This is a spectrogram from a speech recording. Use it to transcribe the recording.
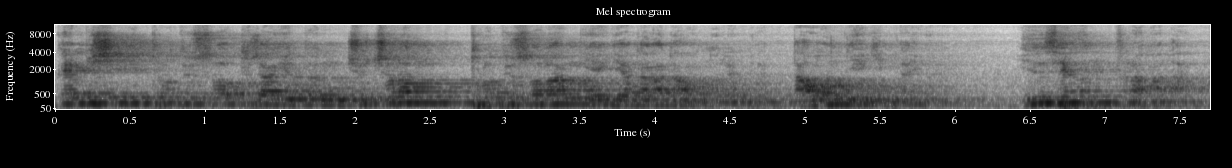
그 MBC 프로듀서 부장이었던 주철환 프로듀서랑 얘기하다가 나온 노래입니다. 나온 얘기입니다. 이거. 인생은 드라마다.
